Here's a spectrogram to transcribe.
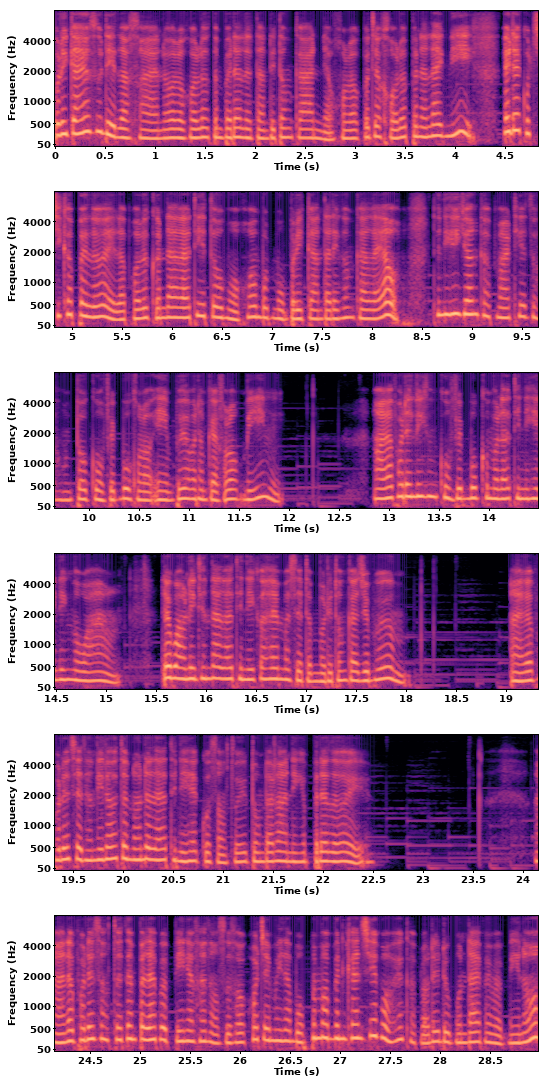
บริการก็คือเด็ดราคาเนาะเราก็เลือกกันไปได้เลยตามที่ต้องการเดี๋ยวของเราก็จะขอเลือกเป็นอันแรกนี้ให้ได้กดคลิกเข้าไปเลย แล้วพอเลือกกันได้แล้วที่ตัวหัวข้อบทหมู่บริการตามที่ต้องการแล้วทีนี้ให้ย้อนกลับมาที่ตัวของตัวกลุ่ม Facebook ของเราเองเพื่อมาทำการฟอลโล่บิง อ่าแล้วพอได้ลิงก์ของกลุ่ม Facebook เข้ามาแล้วทีนี้ให้ลิงก์มาวาง ได้วางลิงก์ทั้งได้แล้วทีนี้ก็ให้มาเสร็จตามบทที่ต้องการจะเพิ่มอ่าแล้วพอได้เสร็จทั้งนี้แล้วเต็มน้อยได้แล้วทีนี้ให้กดสองตัวตรงด้านล่างนี้ไปได้เลย อ่าแล้วพอได้สั่งซื้อเต็มไปแล้วแบบนี้นะคะสั่งซื้อเขาก็จะมีระบบมาเป็นการเช็คบอกให้กับเราได้ดูบนได้เป็นแบบนี้เนาะ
